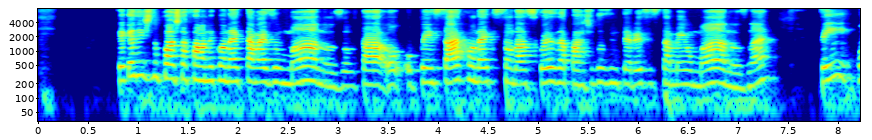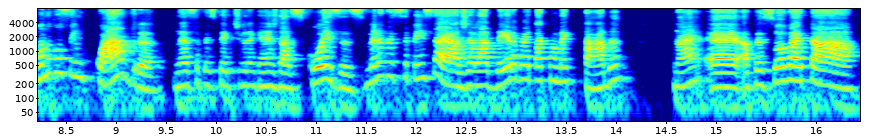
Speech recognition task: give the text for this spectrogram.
Por que, que a gente não pode estar falando de conectar mais humanos, ou, tá, ou, ou, pensar a conexão das coisas a partir dos interesses também humanos, né? Tem, quando você enquadra nessa perspectiva da internet das coisas, a primeira coisa que você pensa é a geladeira vai estar conectada, né? É, a pessoa vai estar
